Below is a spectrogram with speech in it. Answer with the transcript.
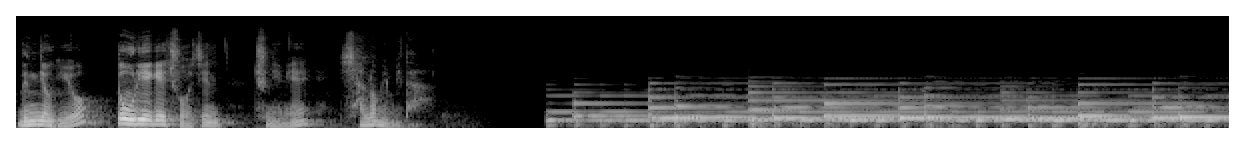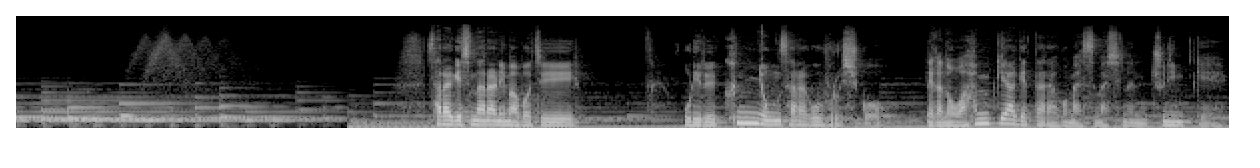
능력이요. 또 우리에게 주어진 주님의 샬롬입니다. 살아계신 하나님 아버지, 우리를 큰 용사라고 부르시고 내가 너와 함께 하겠다라고 말씀하시는 주님께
